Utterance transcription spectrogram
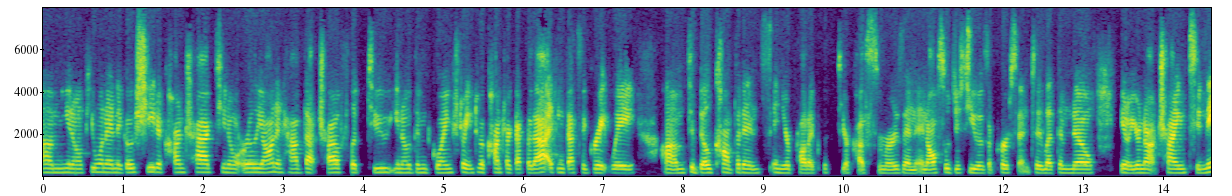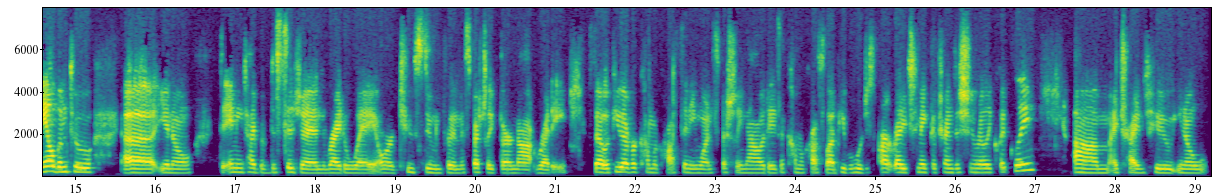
Um, you know, if you want to negotiate a contract, you know, early on and have that trial flip to, you know, them going straight into a contract after that, I think that's a great way um, to build confidence in your product with your customers and, and also just you as a person to let them know, you know, you're not trying to nail them to, uh, you know, to any type of decision right away or too soon for them, especially if they're not ready. So if you ever come across anyone, especially nowadays, I come across a lot of people who just aren't ready to make the transition really quickly. Um, I try to, you know,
